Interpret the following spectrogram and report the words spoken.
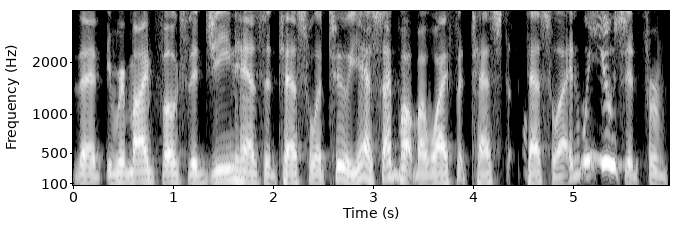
that remind folks that Gene has a Tesla too. Yes, I bought my wife a Tesla and we use it for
